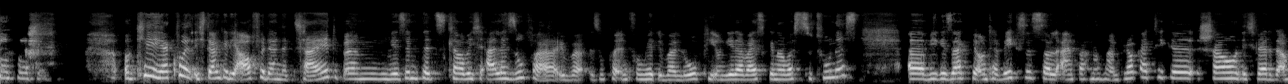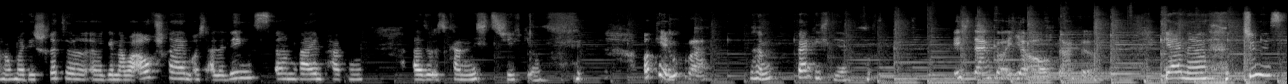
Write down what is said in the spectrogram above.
Okay, ja cool. Ich danke dir auch für deine Zeit. Ähm, wir sind jetzt, glaube ich, alle super, über, super informiert über Lopi und jeder weiß genau, was zu tun ist. Äh, wie gesagt, wer unterwegs ist, soll einfach nochmal im Blogartikel schauen. Ich werde da auch nochmal die Schritte äh, genauer aufschreiben, euch alle Links ähm, reinpacken. Also es kann nichts schiefgehen. Okay. Super. Dann danke ich dir. Ich danke euch auch. Danke. Gerne. Tschüss.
